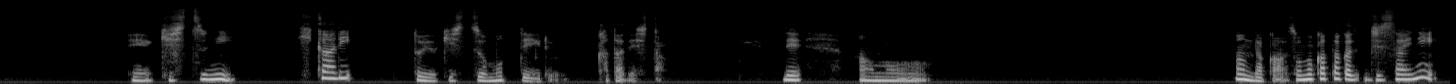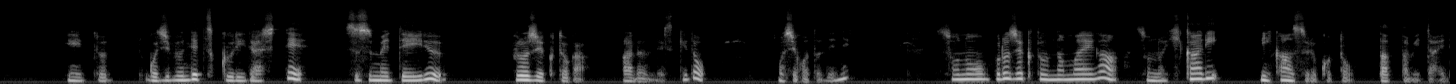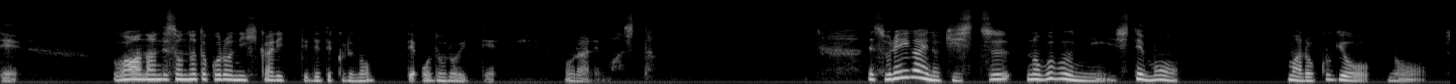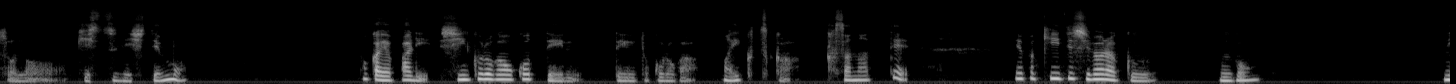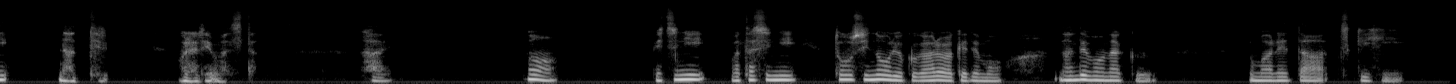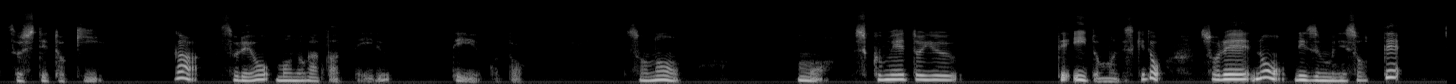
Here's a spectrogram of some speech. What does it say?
えー、気質に光という気質を持っている方でした。で、あの、なんだか、その方が実際に、えっ、ー、と、ご自分で作り出して進めているプロジェクトがあるんですけど、お仕事でね。そのプロジェクトの名前が、その光に関することだったみたいで、うわあ、なんでそんなところに光って出てくるの？って驚いておられました。で、それ以外の気質の部分にしても、まあ、6行のその気質にしても、なんかやっぱりシンクロが起こっているっていうところが、まあ、いくつか重なって、やっぱ聞いてしばらく無言になってるられました。はい。まあ、別に私に投資能力があるわけでも何でもなく、生まれた月日、そして時がそれを物語っているっていうこと。その、もう宿命というでいいと思うんですけど、それのリズムに沿って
